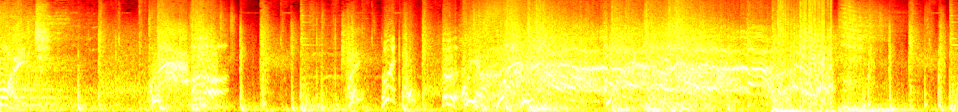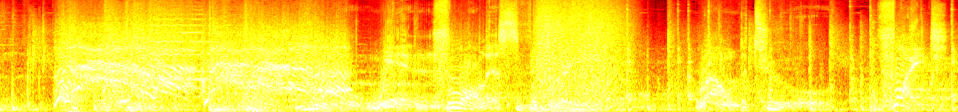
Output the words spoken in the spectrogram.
Fight! Win. Flawless victory. Round two. Fight!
